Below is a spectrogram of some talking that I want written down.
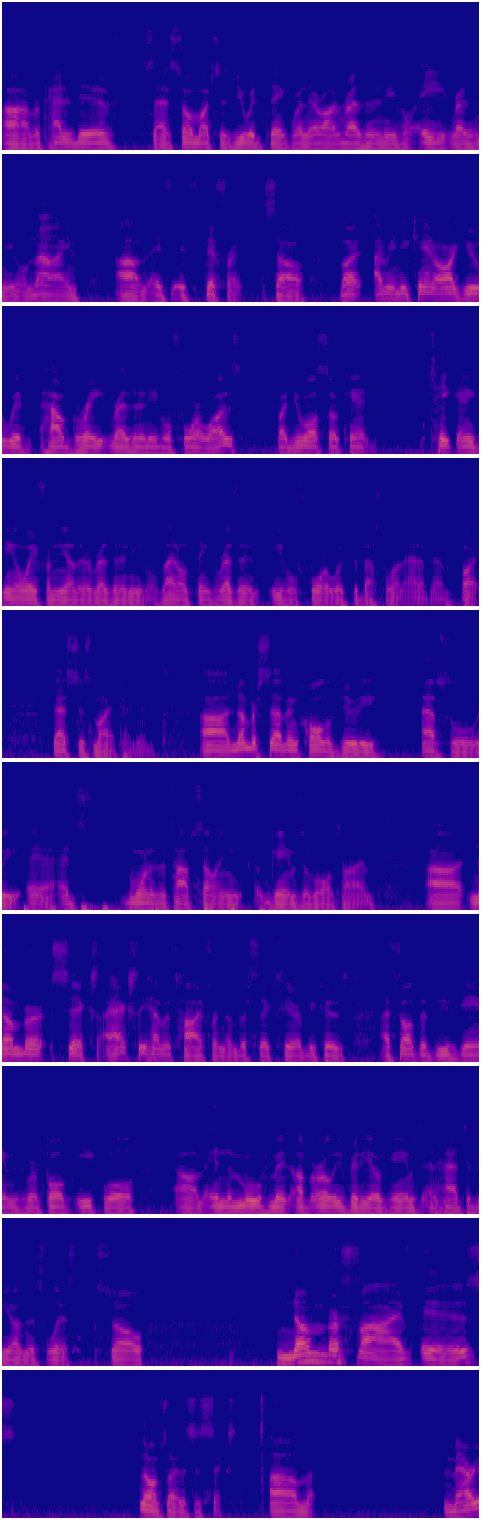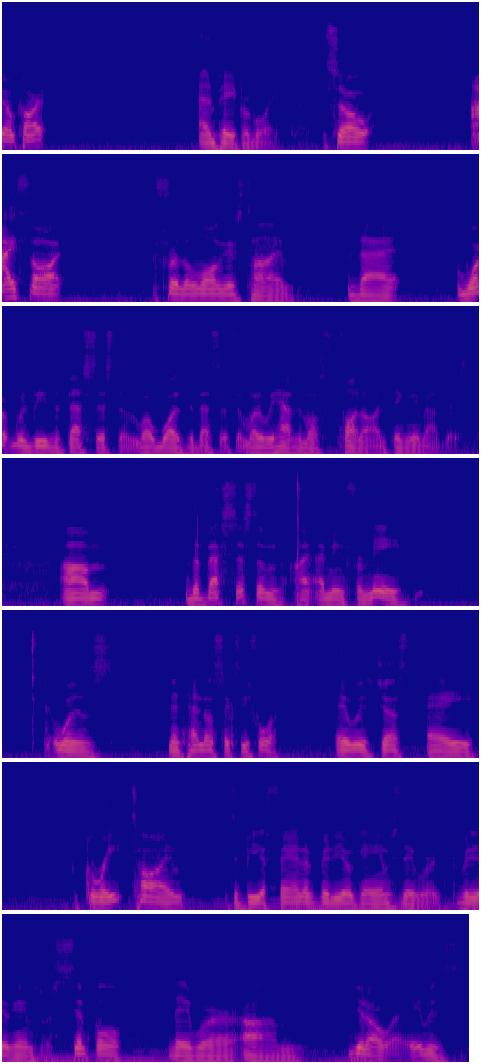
uh, repetitive as so much as you would think when they're on Resident Evil 8, Resident Evil 9. Um, it's it's different. So, but I mean, you can't argue with how great Resident Evil 4 was, but you also can't take anything away from the other Resident Evils. I don't think Resident Evil 4 was the best one out of them, but that's just my opinion. Uh, number seven, Call of Duty. Absolutely. Eh, it's one of the top selling games of all time. Uh, number six, I actually have a tie for number six here because I felt that these games were both equal um, in the movement of early video games and had to be on this list. So, number five is. No, I'm sorry, this is six. Um, Mario Kart and Paperboy. So, I thought for the longest time that what would be the best system? What was the best system? What do we have the most fun on thinking about this? Um, the best system, I, I mean, for me, was Nintendo 64. It was just a great time to be a fan of video games. They were video games were simple. They were, um, you know, it was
